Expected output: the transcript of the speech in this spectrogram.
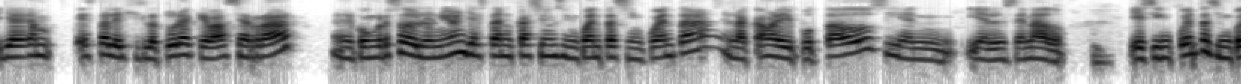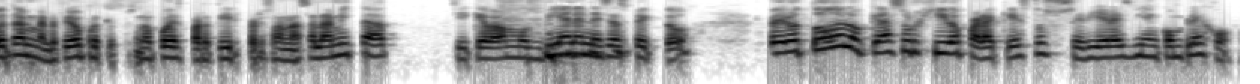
ya esta legislatura que va a cerrar en el Congreso de la Unión ya está en casi un 50-50 en la Cámara de Diputados y en, en el Senado. Y 50-50 me refiero porque pues, no puedes partir personas a la mitad, así que vamos bien en ese aspecto. Pero todo lo que ha surgido para que esto sucediera es bien complejo.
